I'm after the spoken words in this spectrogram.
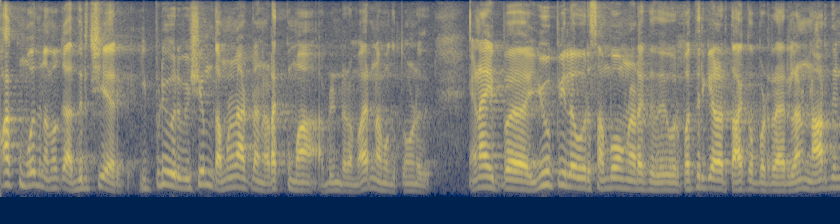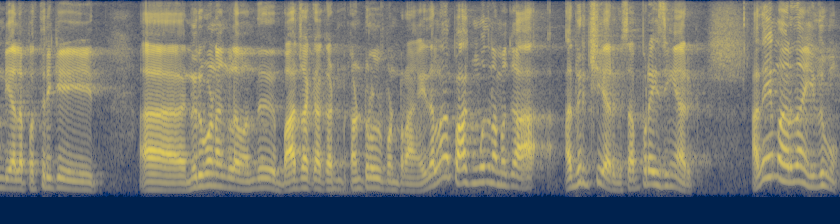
பார்க்கும்போது நமக்கு அதிர்ச்சியாக இருக்குது இப்படி ஒரு விஷயம் தமிழ்நாட்டில் நடக்குமா அப்படின்ற மாதிரி நமக்கு தோணுது. ஏன்னா இப்போ யூபியில் ஒரு சம்பவம் நடக்குது. ஒரு பத்திரிகையாளர் தாக்கப்படுறாரு. இல்லைன்னா நார்த் இந்தியாவில் பத்திரிகை நிறுவனங்களை வந்து பாஜக கன் கண்ட்ரோல் பண்ணுறாங்க இதெல்லாம் பார்க்கும்போது நமக்கு அ- அதிர்ச்சியாக இருக்குது சர்ப்ரைசிங்காக இருக்குது அதே மாதிரி தான் இதுவும்.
